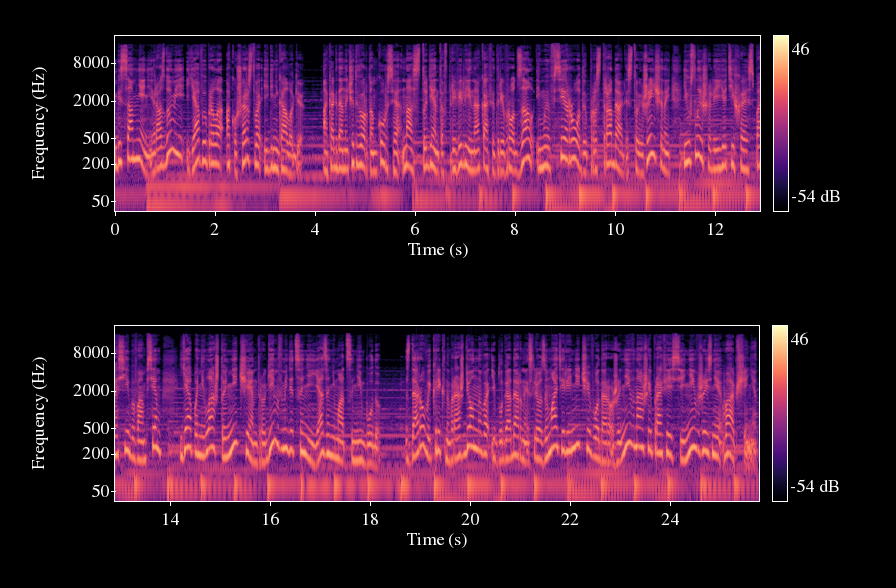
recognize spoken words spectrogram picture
без сомнений и раздумий я выбрала акушерство и гинекологию. А когда на четвертом курсе нас, студентов, привели на кафедре в родзал, и мы все роды прострадали с той женщиной и услышали ее тихое «спасибо вам всем», я поняла, что ничем другим в медицине я заниматься не буду. Здоровый крик новорожденного и благодарные слезы матери ничего дороже ни в нашей профессии, ни в жизни вообще нет.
